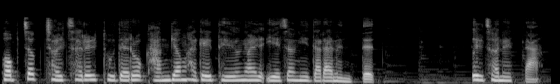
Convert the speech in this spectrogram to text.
법적 절차를 토대로 강경하게 대응할 예정이다라는 뜻을 전했다.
